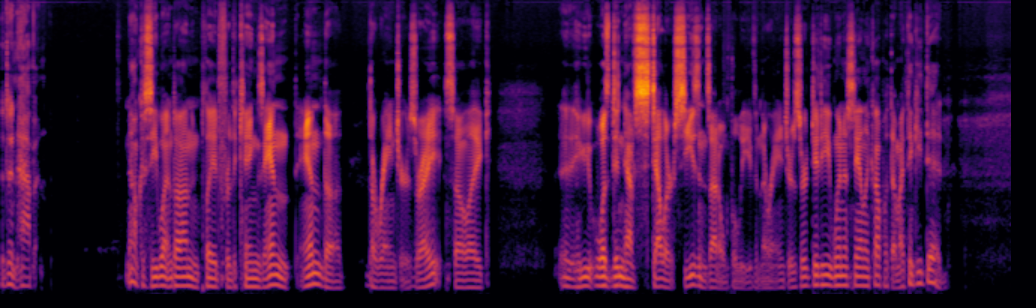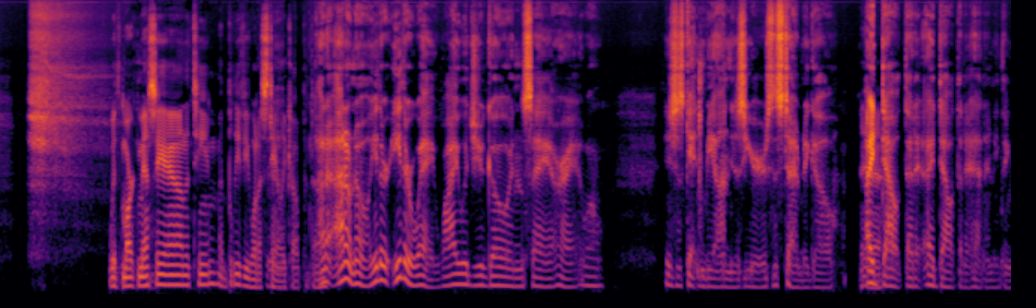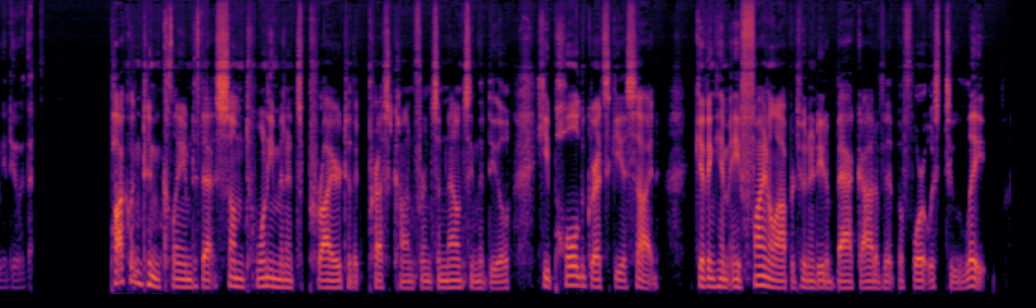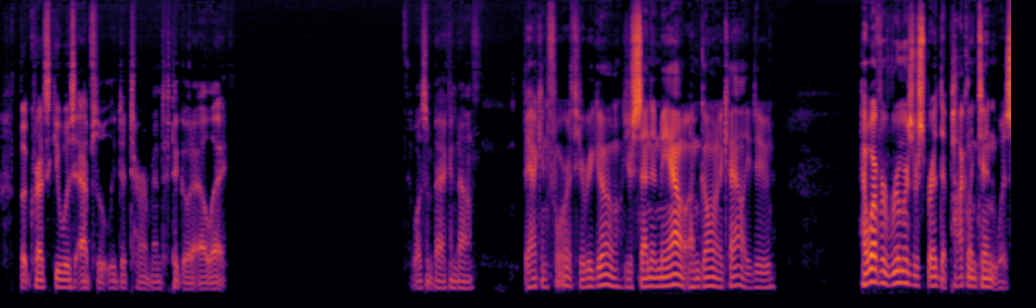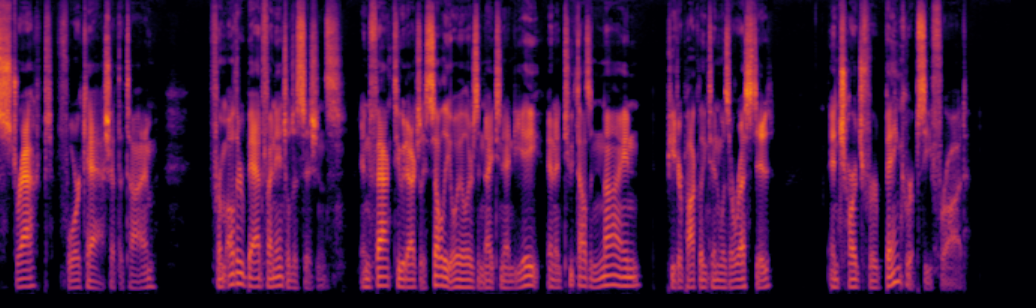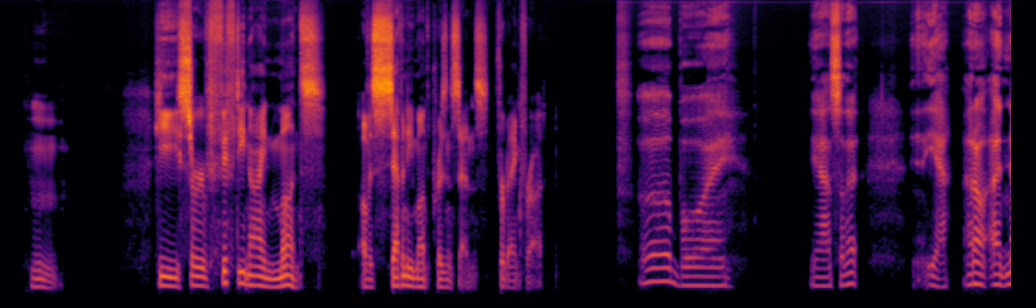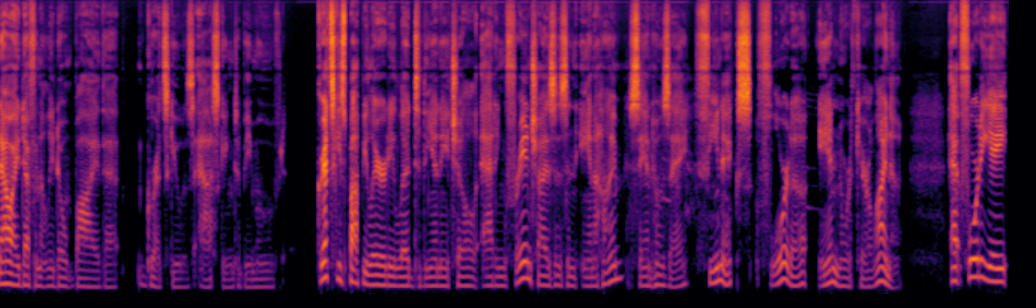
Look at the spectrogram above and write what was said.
it didn't happen. No, because he went on and played for the Kings and and the the Rangers, right? So like, uh, he was didn't have stellar seasons, I don't believe, in the Rangers, or did he win a Stanley Cup with them? I think he did. With Mark Messier on the team, I believe he won a Stanley Cup with them. I don't, I don't know. Either either way, why would you go and say, "All right, well, he's just getting beyond his years. It's time to go." I doubt that it. I doubt that it had anything to do with that. Pocklington claimed that some 20 minutes prior to the press conference announcing the deal, he pulled Gretzky aside, giving him a final opportunity to back out of it before it was too late. But Gretzky was absolutely determined to go to LA. Wasn't backing down. back and forth. Here we go. You're sending me out. I'm going to Cali, dude. However, rumors were spread that Pocklington was strapped for cash at the time from other bad financial decisions. In fact, he would actually sell the Oilers in 1998, and in 2009, Peter Pocklington was arrested and charged for bankruptcy fraud. Hmm. He served 59 months of his 70 month prison sentence for bank fraud. Oh boy. Yeah. So that. Yeah, I don't. I, now I definitely don't buy that Gretzky was asking to be moved. Gretzky's popularity led to the NHL adding franchises in Anaheim, San Jose, Phoenix, Florida, and North Carolina. At 48,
